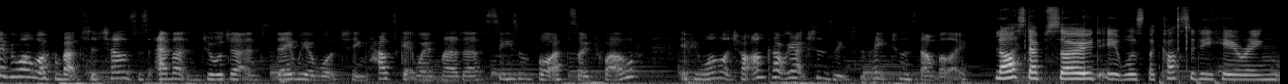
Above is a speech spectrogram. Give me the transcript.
Hi everyone, welcome back to the channel. This is Emma and Georgia and today we are watching How to Get Away with Murder Season 4 Episode 12. If you want to watch our uncut reactions, links to the Patreon is down below. Last episode, it was the custody hearing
